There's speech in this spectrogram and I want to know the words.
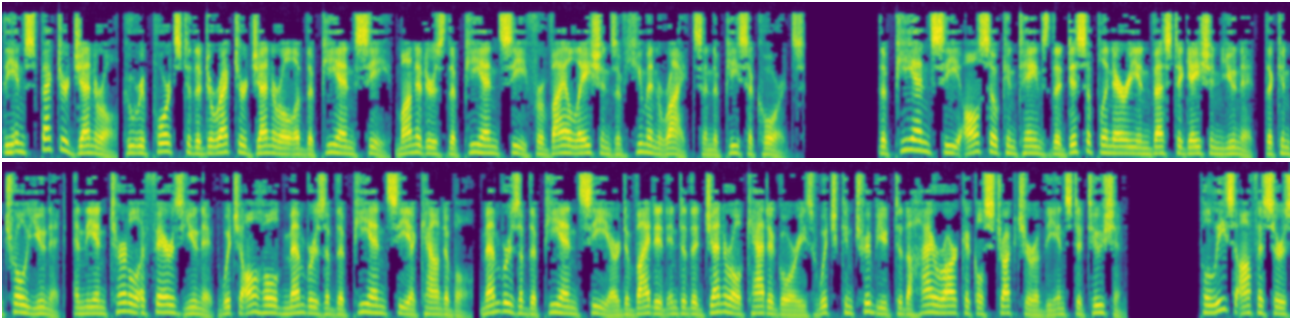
The Inspector General who reports to the Director General of the PNC monitors the PNC for violations of human rights and the peace accords. The PNC also contains the Disciplinary Investigation Unit, the Control Unit, and the Internal Affairs Unit which all hold members of the PNC accountable. Members of the PNC are divided into the general categories which contribute to the hierarchical structure of the institution. Police officers,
